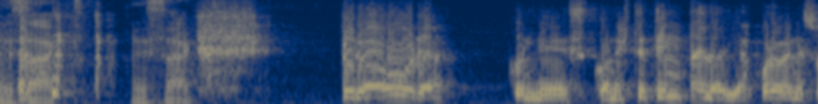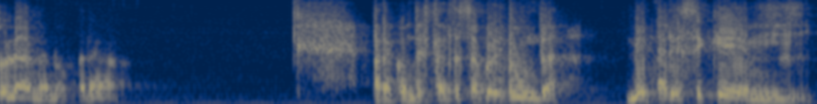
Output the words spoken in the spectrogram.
Exacto, exacto. Pero ahora, con, es, con este tema de la diáspora venezolana, ¿no? Para, para contestarte esa pregunta, me parece que mm,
